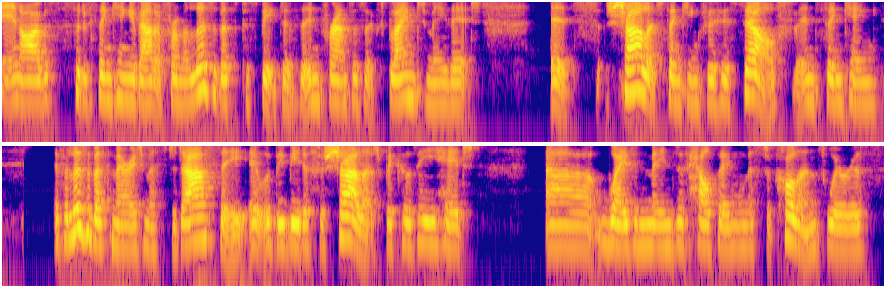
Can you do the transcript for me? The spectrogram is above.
And I was sort of thinking about it from Elizabeth's perspective. Then Frances explained to me that it's Charlotte thinking for herself and thinking if Elizabeth married Mr. Darcy, it would be better for Charlotte because he had uh, ways and means of helping Mr. Collins, whereas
